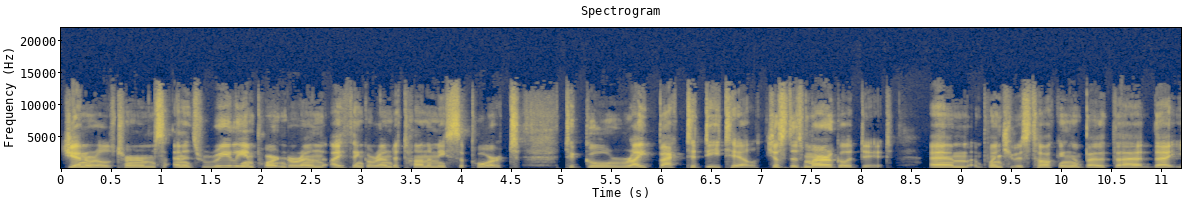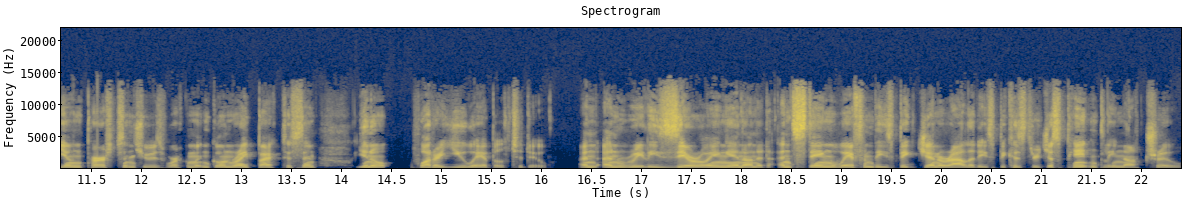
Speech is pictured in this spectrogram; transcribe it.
general terms and it's really important around i think around autonomy support to go right back to detail just as margot did um, when she was talking about that that young person she was working with and going right back to saying you know what are you able to do? and and really zeroing in on it and staying away from these big generalities because they're just patently not true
